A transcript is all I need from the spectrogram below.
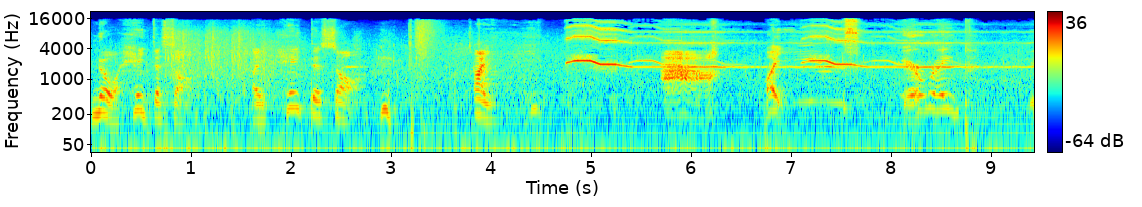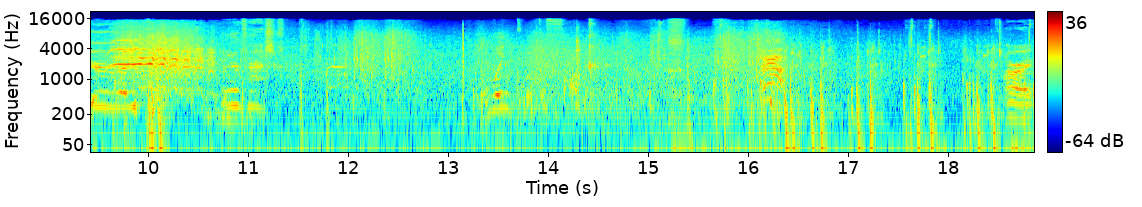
No, I hate this song. I hate this song. I. Ah! My ears! Ear rape! Ear rape! Link, what the fuck? Alright.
